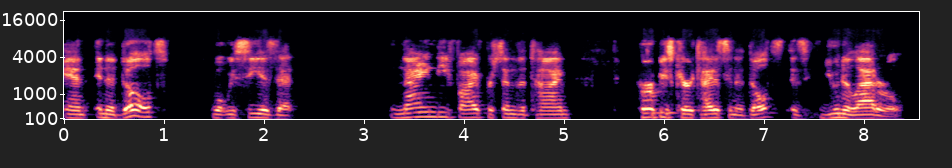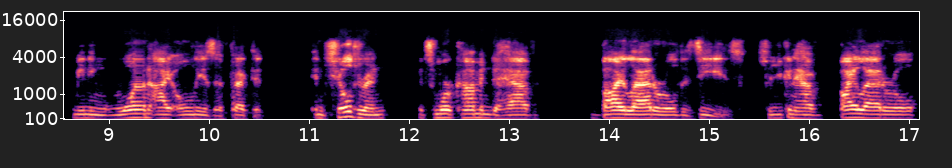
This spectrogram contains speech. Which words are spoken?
And in adults, what we see is that 95% of the time, herpes keratitis in adults is unilateral, meaning one eye only is affected. In children, it's more common to have bilateral disease. So you can have bilateral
